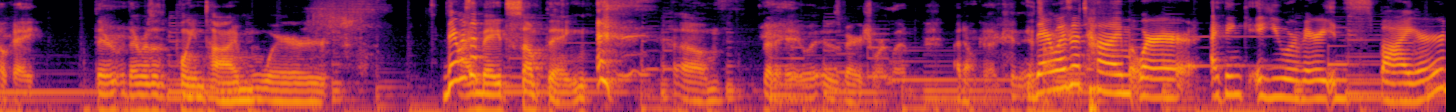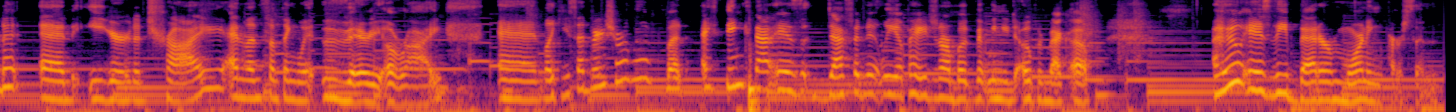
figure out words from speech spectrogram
okay. There, there was a point in time where There was I a made something, um, but it, it was very short lived. I don't cook. It's there was you. a time where I think you were very inspired and eager to try, and then something went very awry. And like you said, very short lived, but I think that is definitely a page in our book that we need to open back up. Who is the better morning person?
